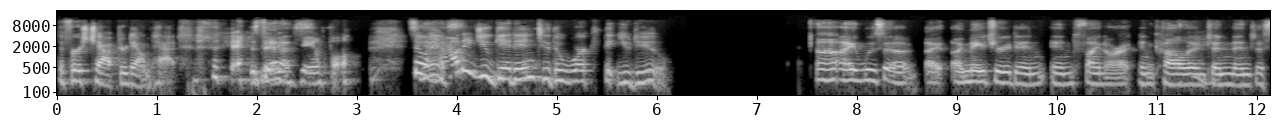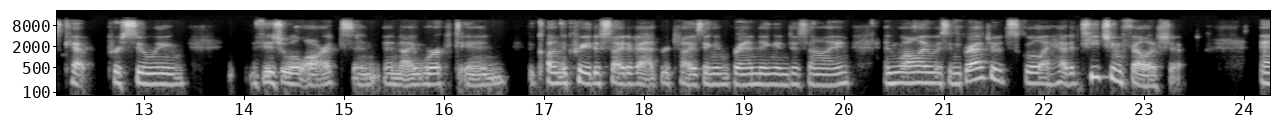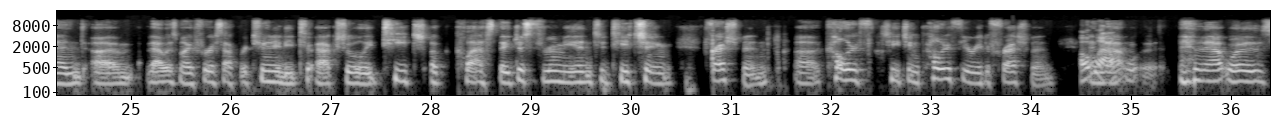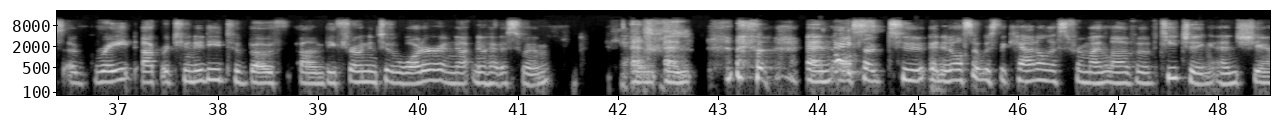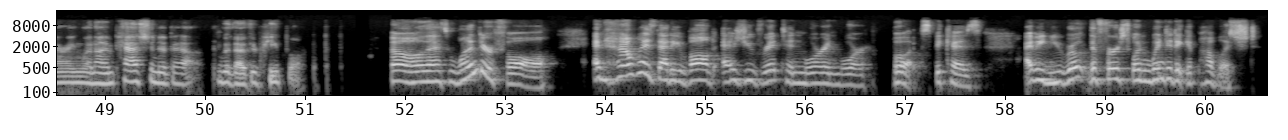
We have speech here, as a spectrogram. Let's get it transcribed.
the first chapter down pat as an example. So, yes. how did you get into the work that you do? Uh, I was uh, I, I, majored in in fine art in college, and then just kept pursuing visual arts, and and I worked in on the creative side of advertising and branding and design. And while I was in graduate school, I had a teaching fellowship and um, that was my first opportunity to actually teach a class. They just threw me into teaching freshmen, uh, color teaching color theory to freshmen. Oh and wow! That, and that was a great opportunity to both um, be thrown into the water and not know how to swim, and and and nice. also to and it also was the catalyst for my love of teaching and sharing what I'm passionate about with other people. Oh, that's wonderful. And how has that evolved as you've written more and more books? Because I mean, you wrote the first one. When did it get published?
